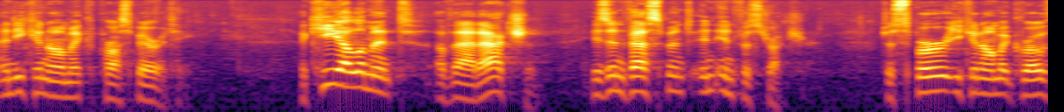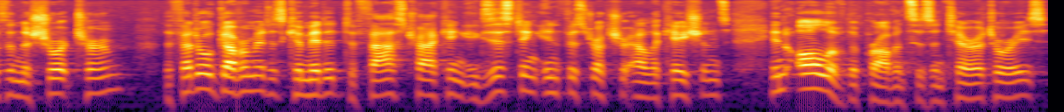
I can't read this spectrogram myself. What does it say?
and economic prosperity. A key element of that action is investment in infrastructure. To spur economic growth in the short term, the federal government is committed to fast-tracking existing infrastructure allocations in all of the provinces and territories,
